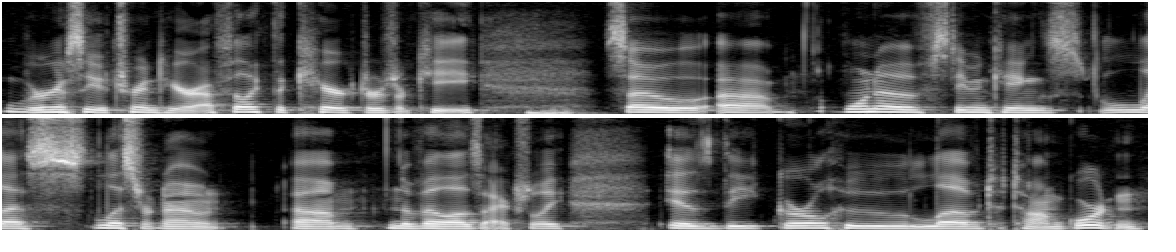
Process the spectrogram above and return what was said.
we're going to see a trend here. I feel like the characters are key. So, um, one of Stephen King's less lesser known um, novellas actually is The Girl Who Loved Tom Gordon.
